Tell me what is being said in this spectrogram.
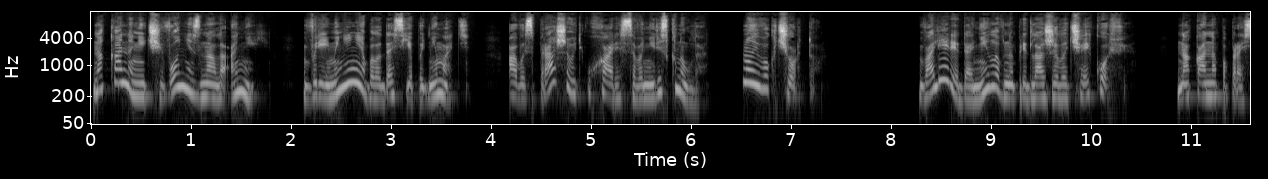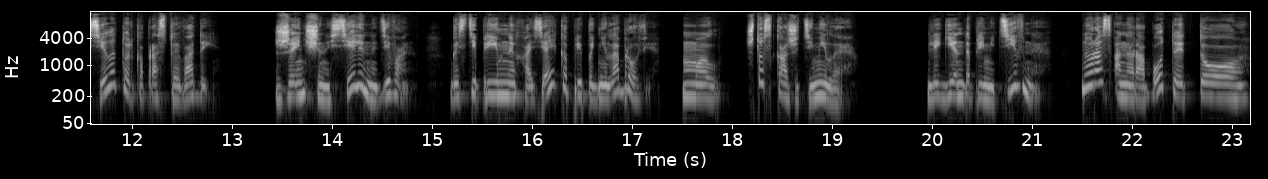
Накана ничего не знала о ней. Времени не было досье поднимать, а вы спрашивать у Харисова не рискнула. Ну его к черту. Валерия Даниловна предложила чай-кофе. Накана попросила только простой воды. Женщины сели на диван. Гостеприимная хозяйка приподняла брови. Мол, что скажете, милая? Легенда примитивная, но раз она работает, то...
